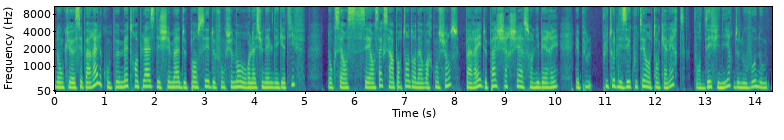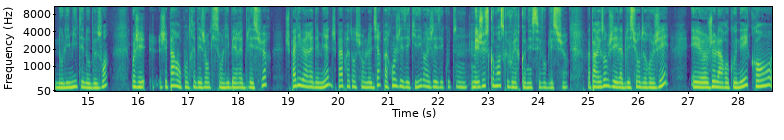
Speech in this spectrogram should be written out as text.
Donc euh, c'est par elles qu'on peut mettre en place des schémas de pensée, de fonctionnement ou relationnel négatifs. Donc c'est en, ça que c'est important d'en avoir conscience. Pareil, de ne pas chercher à s'en libérer, mais plutôt de les écouter en tant qu'alerte pour définir de nouveau nos, limites et nos besoins. Moi, j'ai n'ai pas rencontré des gens qui sont libérés de blessures. Je suis pas libérée des miennes. J'ai pas la prétention de le dire. Par contre, je les équilibre et je les écoute. Mmh. Mais juste comment est-ce que vous les reconnaissez vos blessures? Bah, Par exemple, j'ai la blessure de rejet et euh, je la reconnais quand,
